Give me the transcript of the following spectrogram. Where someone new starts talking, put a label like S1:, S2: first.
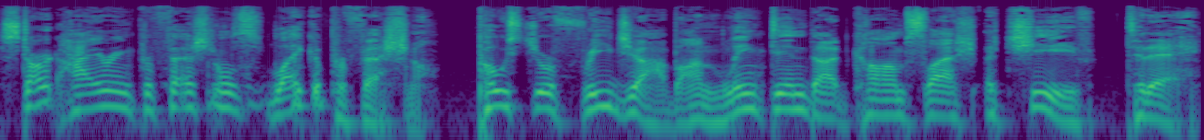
S1: Start hiring professionals like a professional. Post your free job on linkedin.com/achieve slash achieve today.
